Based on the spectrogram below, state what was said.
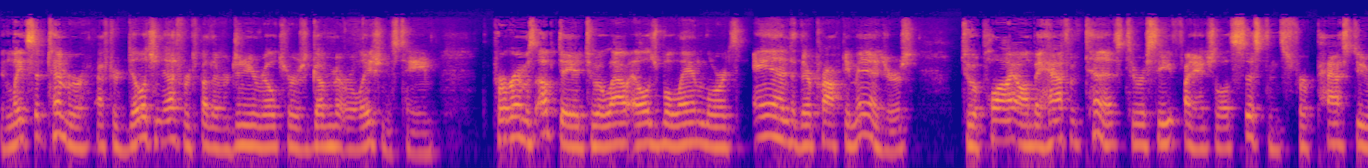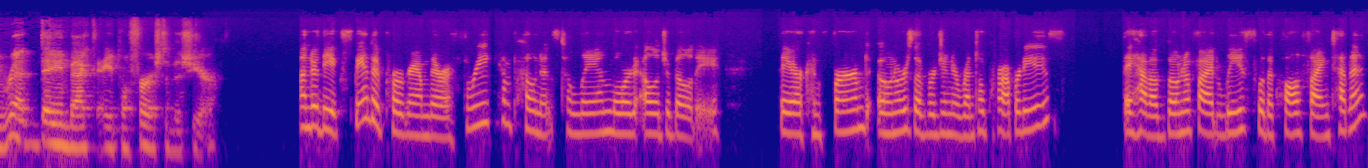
In late September, after diligent efforts by the Virginia Realtors Government Relations team, the program was updated to allow eligible landlords and their property managers to apply on behalf of tenants to receive financial assistance for past due rent dating back to April 1st of this year. Under the expanded program, there are three components to landlord eligibility. They are confirmed owners of Virginia rental properties, they have a bona fide lease with a qualifying tenant,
